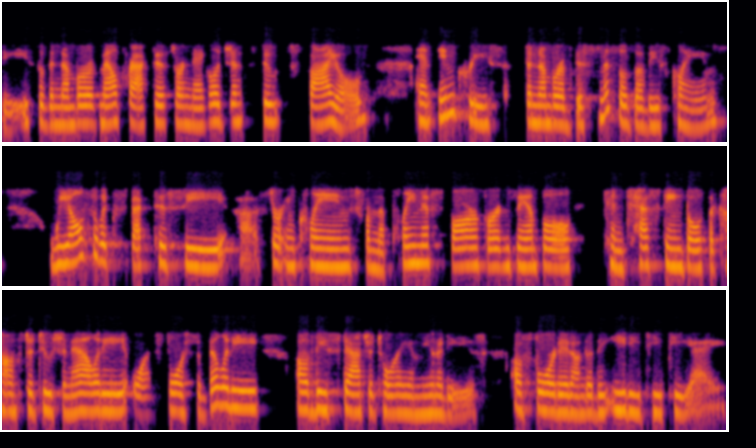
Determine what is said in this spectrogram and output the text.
see, so the number of malpractice or negligence suits filed, and increase the number of dismissals of these claims. We also expect to see uh, certain claims from the plaintiff's bar, for example, contesting both the constitutionality or enforceability of these statutory immunities afforded under the EDTPA.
